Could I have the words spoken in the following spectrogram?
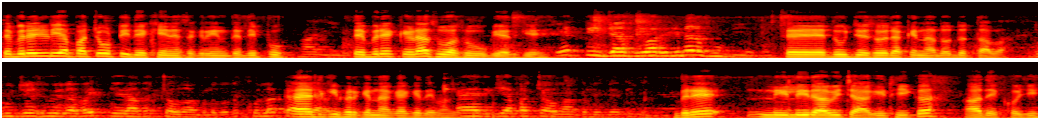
ਤੇ ਵੀਰੇ ਜਿਹੜੀ ਆਪਾਂ ਝੋਟੀ ਦੇਖੀ ਨੇ ਸਕਰੀਨ ਤੇ ਦੀਪੂ ਤੇ ਵੀਰੇ ਕਿਹੜਾ ਸੂਆ ਸੂਗੀ ਐਤਕੀ ਇਹ? ਇਹ ਤੀਜਾ ਸੂਆ origignal ਸੂਗੀ ਹੈ ਜੀ। ਤੇ ਦੂਜੇ ਸੂਏ ਦਾ ਕਿੰਨਾ ਦੁੱਧ ਦਿੱਤਾ ਵਾ? ਦੂਜੇ ਸੂਏ ਦਾ ਬਾਈ 13 ਤੋਂ 14 ਕਿਲੋ ਦੁੱਧ ਖੁੱਲਾ ਐਤਕੀ ਫਿਰ ਕਿੰਨਾ ਕਹਿ ਕੇ ਦੇਵਾਂਗੇ? ਐਤਕੀ ਆਪਾਂ 14 ਕਿਲੋ ਦੇ ਕੇ ਵੀਰੇ ਨੀਲੀ ਰਾਵੀ ਚ ਆ ਗਈ ਠੀਕ ਆ? ਆ ਦੇਖੋ ਜੀ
